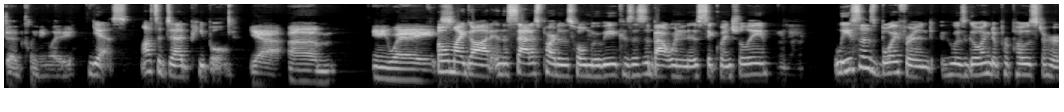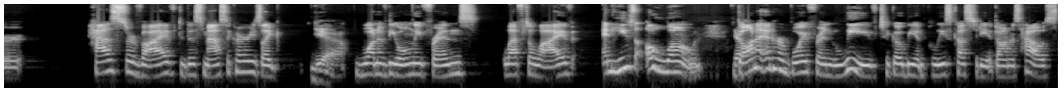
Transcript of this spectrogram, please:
dead cleaning lady. Yes, lots of dead people. Yeah. Um. Anyway. Oh my god! And the saddest part of this whole movie, because this is about when it is sequentially, Mhm. Lisa's boyfriend, who was going to propose to her, has survived this massacre. He's like Yeah. one of the only friends left alive, and he's alone. Yeah. Donna and her boyfriend leave to go be in police custody at Donna's house,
